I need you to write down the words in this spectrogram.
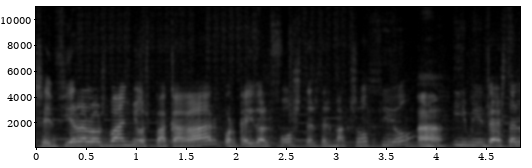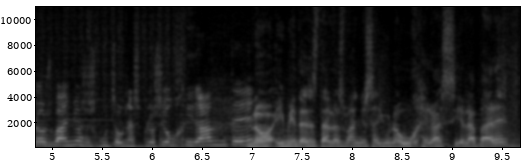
se encierra en los baños para cagar porque ha ido al Foster's del Max Ocio. Ajá. Y mientras está en los baños escucha una explosión gigante. No, y mientras está en los baños hay un agujero así en la pared.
